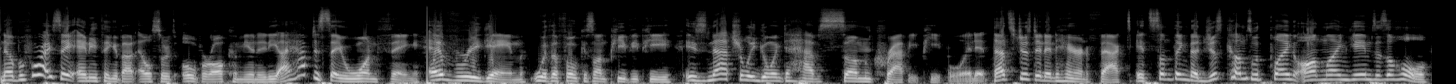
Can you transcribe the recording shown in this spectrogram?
Now, before I say anything about Elsword's overall community, I have to say one thing. Every game with a focus on PvP is naturally going to have some crappy people in it. That's just an inherent fact. It's something that just comes with playing online games as a whole.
